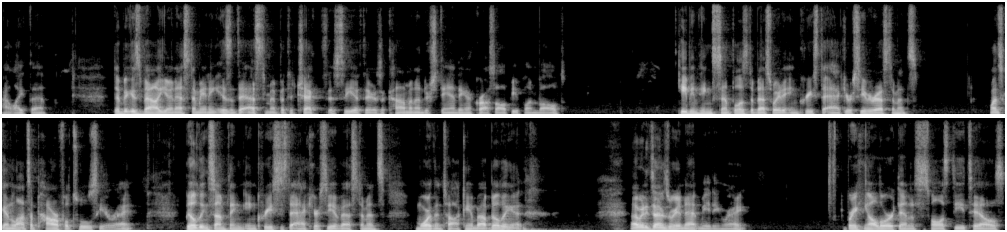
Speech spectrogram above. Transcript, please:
I like that. The biggest value in estimating isn't the estimate, but to check to see if there's a common understanding across all people involved. Keeping things simple is the best way to increase the accuracy of your estimates. Once again, lots of powerful tools here, right? Building something increases the accuracy of estimates more than talking about building it. How many times were we in that meeting, right? Breaking all the work down into the smallest details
